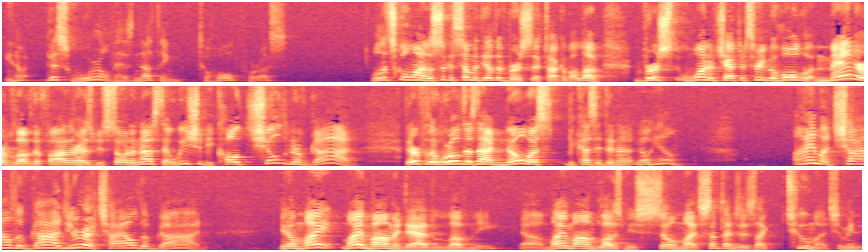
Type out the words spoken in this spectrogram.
You know, this world has nothing to hold for us. Well, let's go on. Let's look at some of the other verses that talk about love. Verse 1 of chapter 3 Behold, what manner of love the Father has bestowed on us, that we should be called children of God. Therefore, the world does not know us because it did not know Him. I'm a child of God. You're a child of God. You know, my, my mom and dad love me. Uh, my mom loves me so much. Sometimes it's like too much. I mean,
